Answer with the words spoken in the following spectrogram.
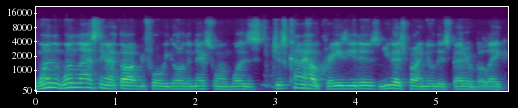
One one last thing I thought before we go to the next one was just kind of how crazy it is, and you guys probably know this better, but like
